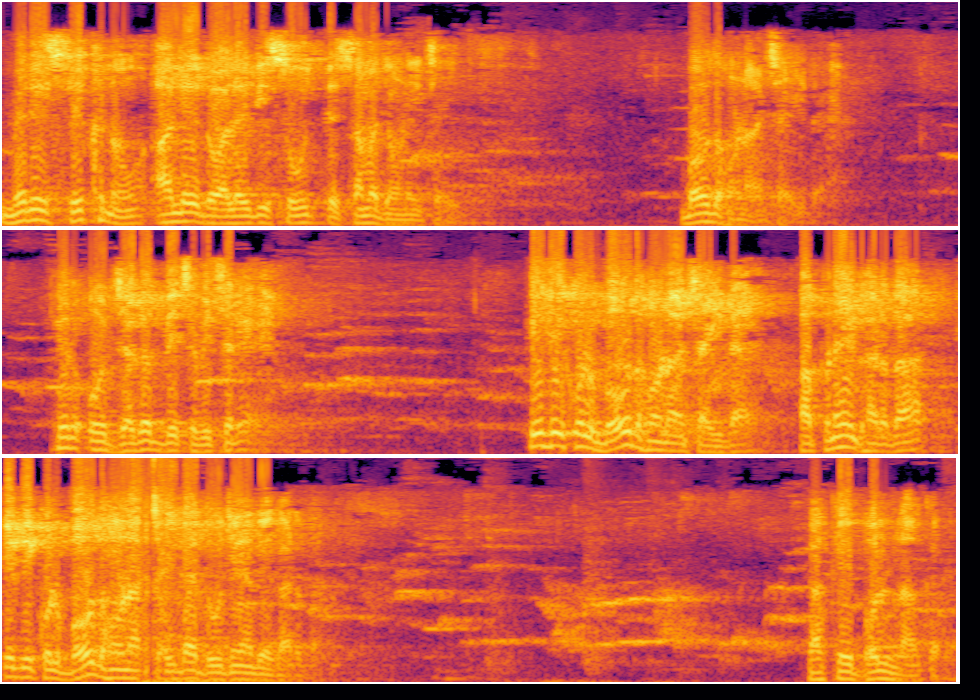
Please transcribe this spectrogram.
ਮੇਰੇ ਸਿੱਖ ਨੂੰ ਆਲੇ ਦੁਆਲੇ ਦੀ ਸੂਝ ਤੇ ਸਮਝ ਹੋਣੀ ਚਾਹੀਦੀ। ਬੋਧ ਹੋਣਾ ਚਾਹੀਦਾ ਫਿਰ ਉਹ ਜਗਤ ਵਿੱਚ ਵਿਚਰਿਆ ਇਹਦੇ ਕੋਲ ਬੋਧ ਹੋਣਾ ਚਾਹੀਦਾ ਆਪਣੇ ਘਰ ਦਾ ਇਹਦੇ ਕੋਲ ਬੋਧ ਹੋਣਾ ਚਾਹੀਦਾ ਦੂਜਿਆਂ ਦੇ ਘਰ ਦਾ। ਤਾਂ ਕਿ ਭੁੱਲ ਨਾ ਕਰੇ।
